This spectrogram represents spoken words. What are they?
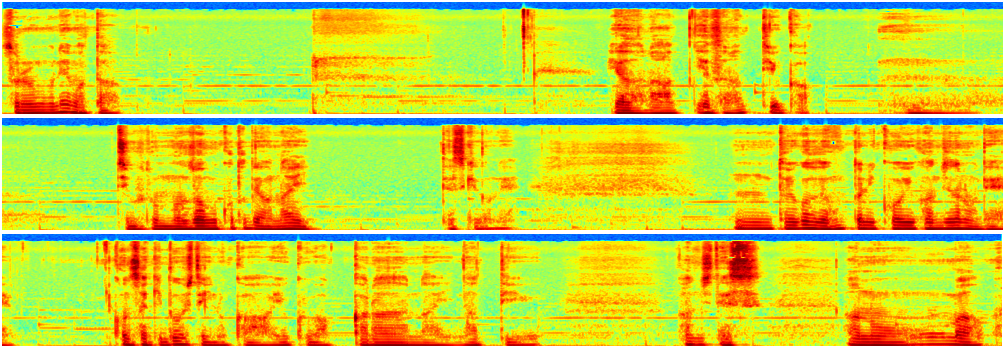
それもねまた嫌だな嫌だなっていうか、うん、自分の望むことではないですけどね。うんということで本当にこういう感じなのでこの先どうしていいのかよくわからないなっていう感じです。あのまあ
